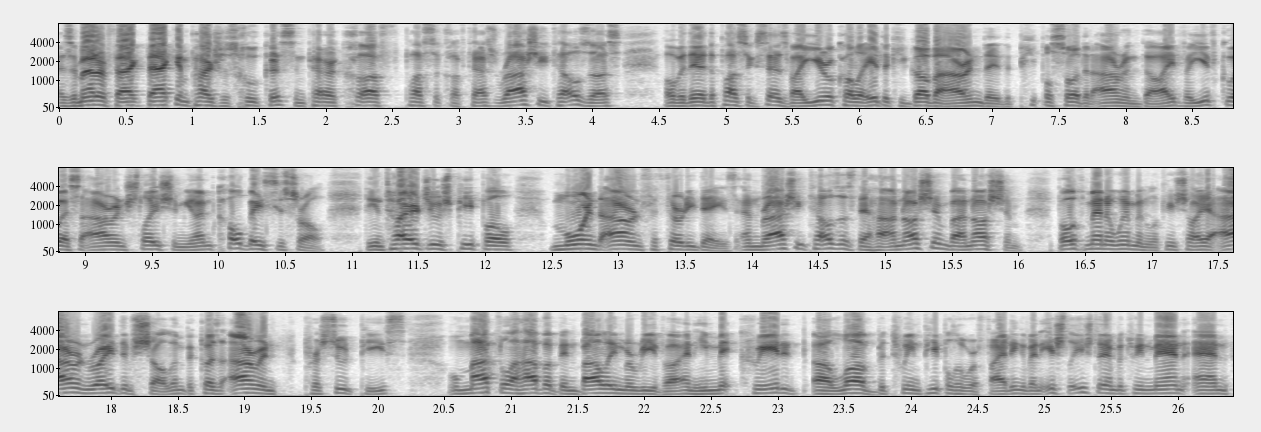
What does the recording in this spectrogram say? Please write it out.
As a matter of fact, back in Parshas Chukas, in Parakhov, Pasuk of Tes, Rashi tells us over there, the Pasuk says, Aaron, the, the people saw that Aaron died, Vayivku es Aaron shleishim yom kol beis Yisrael. The entire Jewish people mourned Aaron for 30 days. And Rashi tells us that Ha'anoshim va'anoshim, both men and women, Lefishaya, Aaron roidiv shalom, because Aaron pursued peace, Umat lahava bin Bali Mariva, and he created uh, love between people who were fighting, of an Ishla between man and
